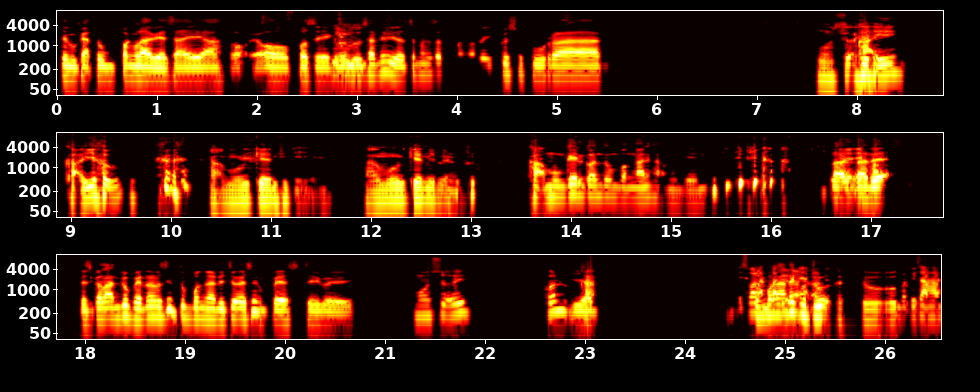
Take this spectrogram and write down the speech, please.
Saya buka tumpeng lah biasa ya. Kok ya opo sih kelulusan itu ya seneng-seneng ngono iku syukuran. Mosok KI Kak iya. gak mungkin. Gak mungkin itu. Gak mungkin kon tumpengan, gak mungkin. Lah tadi di sekolahanku bener sih tumpengan di SMP SD kowe. Mosok e kon Iya. di sekolah Tumpengannya kan kudu perpisahan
